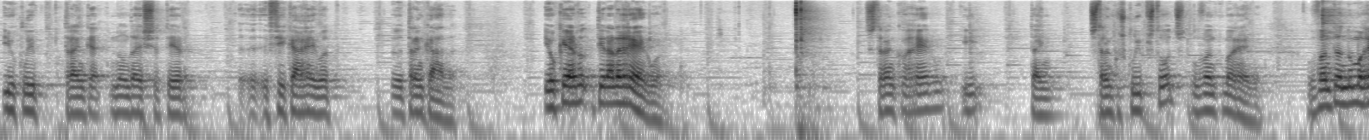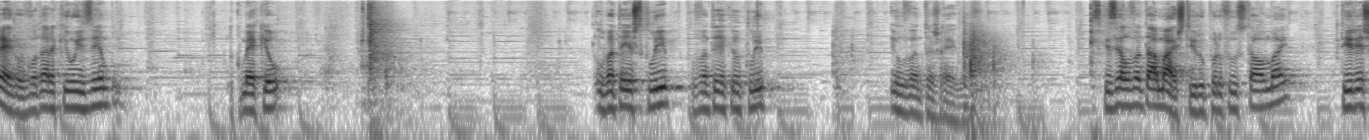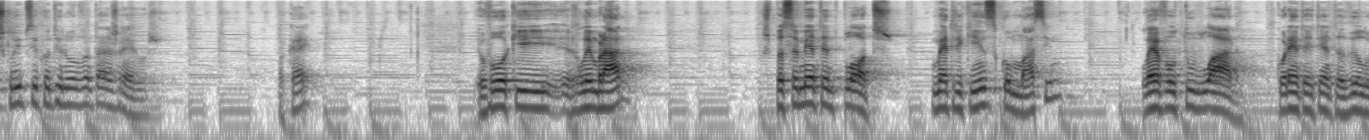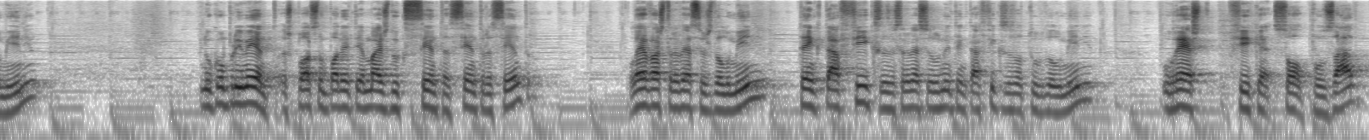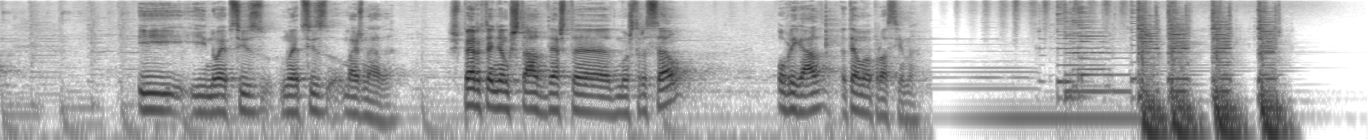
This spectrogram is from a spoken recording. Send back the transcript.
e o clipe tranca, não deixa ter, eh, fica a régua eh, trancada. Eu quero tirar a régua. Destranco a régua e tenho. Destranco os clipes todos, levanto uma régua. Levantando uma régua, vou dar aqui um exemplo de como é que eu levantei este clipe, levantei aquele clipe e levanto as réguas. Se quiser levantar mais, tiro o parafuso que está ao meio, tiro estes clipes e continuo a levantar as réguas. Ok? Eu vou aqui relembrar. Espaçamento entre plotes 1,15m como máximo, leva o tubular 4080 de alumínio, no comprimento, as plotes não podem ter mais do que 60 centro a centro, leva as travessas de alumínio, tem que estar fixas, as travessas de alumínio têm que estar fixas ao tubo de alumínio, o resto fica só pousado e, e não, é preciso, não é preciso mais nada. Espero que tenham gostado desta demonstração. Obrigado, até uma próxima.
